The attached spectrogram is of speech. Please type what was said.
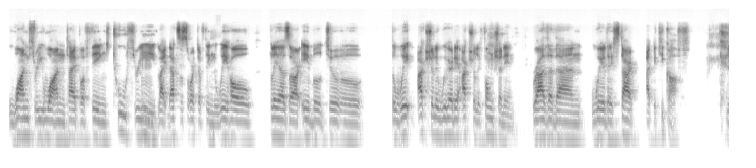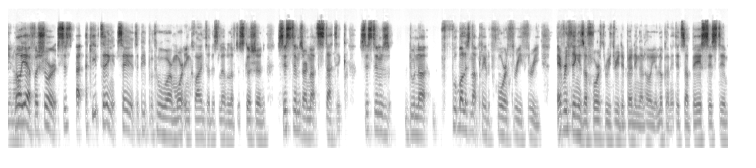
1 3 1 type of things, 2 3. Mm. Like that's the sort of thing, the way how players are able to, the way actually where they're actually functioning rather than where they start at the kickoff. You know? No, yeah, for sure. I keep saying say it to people who are more inclined to this level of discussion. Systems are not static. Systems do not football is not played 4-3-3 everything is a 4-3-3 depending on how you look on it it's a base system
